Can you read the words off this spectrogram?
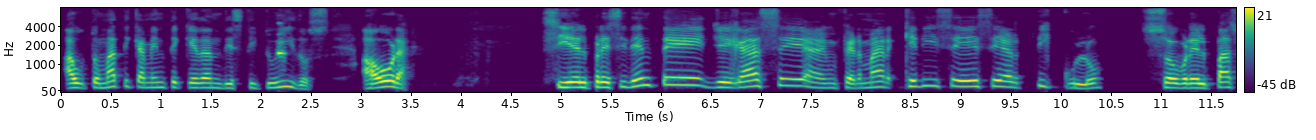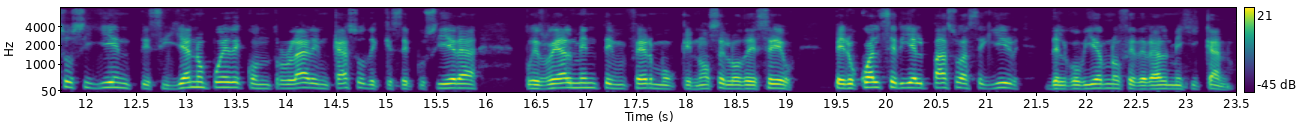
automáticamente quedan destituidos. Ahora, si el presidente llegase a enfermar, ¿qué dice ese artículo sobre el paso siguiente? Si ya no puede controlar en caso de que se pusiera pues realmente enfermo, que no se lo deseo, pero ¿cuál sería el paso a seguir del gobierno federal mexicano?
